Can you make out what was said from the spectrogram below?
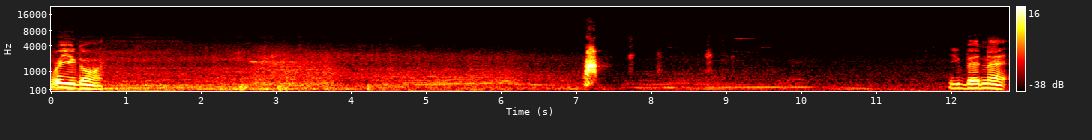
Where are you going? You bet not.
